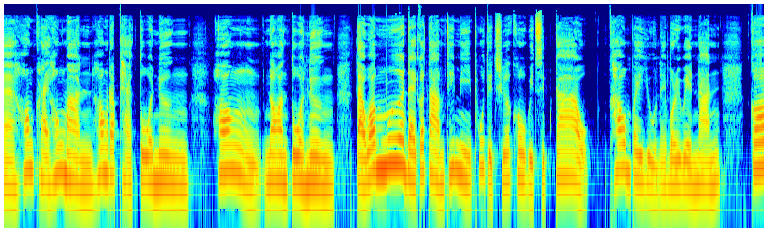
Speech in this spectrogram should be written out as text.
ร์ห้องใครห้องมัน ห้องรับแขกตัวหนึ่งห้องนอนตัวหนึ่งแต่ว่าเมื่อใดก็ตามที่มีผู้ติดเชื้อโควิด -19 เข้าไปอยู่ในบริเวณนั้น ก็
